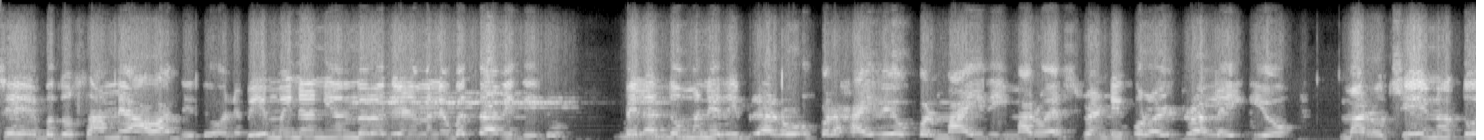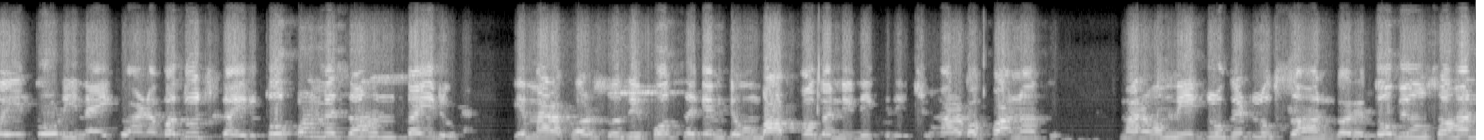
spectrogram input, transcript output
છે એ બધો સામે આવવા દીધો અને બે મહિનાની અંદર જ એને મને બતાવી દીધું પેલા તો મને રીબરા રોડ ઉપર હાઈવે ઉપર માયરી મારો એસ ટ્વેન્ટી ફોર અલ્ટ્રા લઈ ગયો, મારો ચેન હતો એ તોડી નાખ્યો એને બધું જ કર્યું. તો પણ મેં સહન કર્યું કે મારા ઘર સુધી પહોંચશે કેમ કે હું બાપ વગરની દીકરી છું, મારા પપ્પા નથી. મારા મમ્મી એકલું કેટલું સહન કરે, તો બી હું સહન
